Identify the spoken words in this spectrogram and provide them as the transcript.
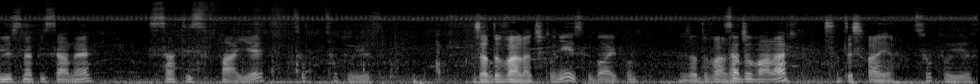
Tu jest napisane Satisfyer. Co, co tu jest? Zadowalacz. To nie jest chyba iPhone. Zadowalacz. Zadowalacz? Satisfyer. Co to jest?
